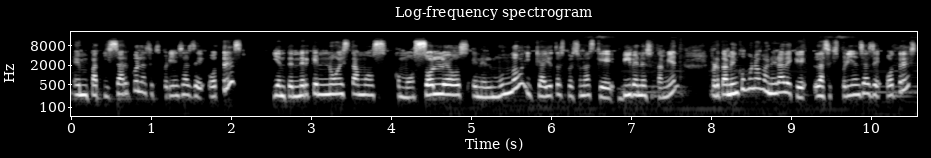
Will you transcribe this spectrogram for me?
empatizar con las experiencias de otros y entender que no estamos como solos en el mundo y que hay otras personas que viven eso también, pero también como una manera de que las experiencias de otros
